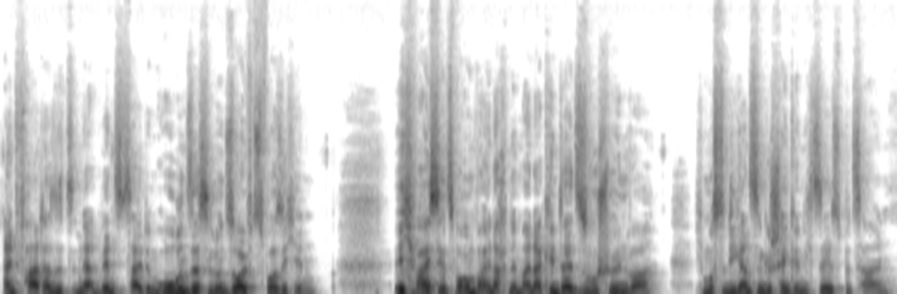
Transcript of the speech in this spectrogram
Ein Vater sitzt in der Adventszeit im Ohrensessel und seufzt vor sich hin. Ich weiß jetzt, warum Weihnachten in meiner Kindheit so schön war. Ich musste die ganzen Geschenke nicht selbst bezahlen.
